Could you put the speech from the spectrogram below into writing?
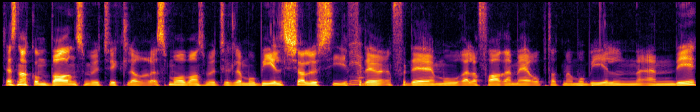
det er snakk om barn som utvikler, små barn som utvikler mobilsjalusi Ja. fordi, fordi mor eller far er mer opptatt med mobilen enn de.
